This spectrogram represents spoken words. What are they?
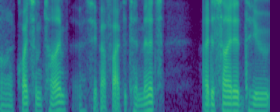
uh, quite some time, say about 5 to 10 minutes, I decided to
